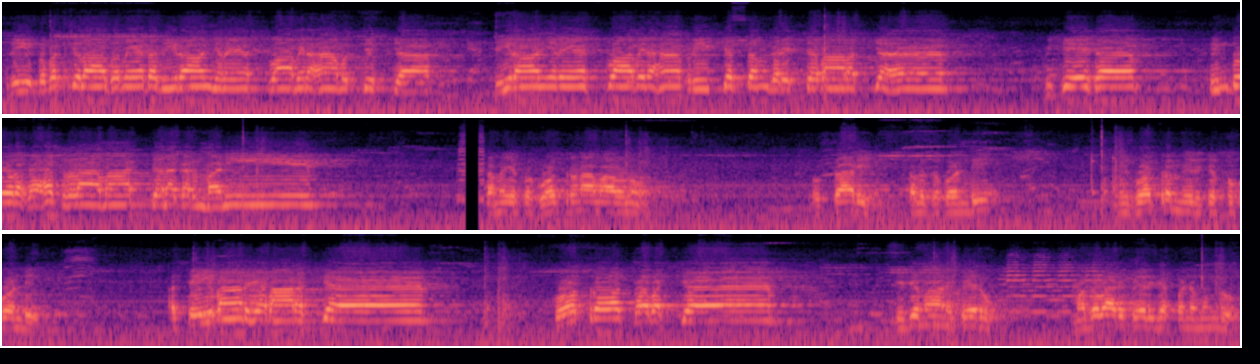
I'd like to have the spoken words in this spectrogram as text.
శ్రీ సుభచ్చిలాసమేత వీరాంజనే స్వామిన ముద్దిశ్య వీరాంజనే స్వామిన ప్రీత్యర్థం గరిష్యమానస్య విశేష సింధూర సహస్రనామార్చన కర్మణి తమ యొక్క గోత్రనామాలను ఒకసారి కలుసుకోండి మీ గోత్రం మీరు చెప్పుకోండి. అశైవార్యమానస్య గోత్రోద్భవస్య యజమాని పేరు మగవారి పేరు చెప్పండి ముందు.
